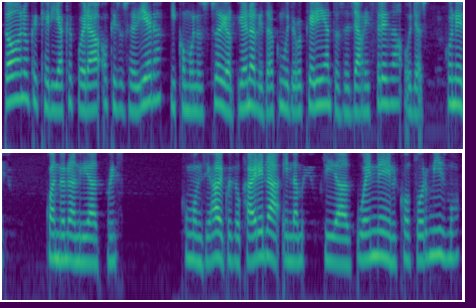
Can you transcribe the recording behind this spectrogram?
todo lo que quería que fuera o que sucediera y como no sucedió al pie de la como yo lo quería, entonces ya me estresa o ya con él, cuando en realidad, pues, como decía Javi, pues no caer en la, en la mediocridad o en el conformismo.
